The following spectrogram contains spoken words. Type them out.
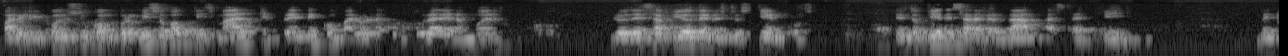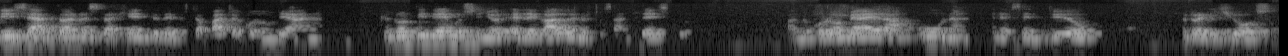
para que con su compromiso bautismal enfrenten con valor la cultura de la muerte, los desafíos de nuestros tiempos, siendo fieles a la verdad hasta el fin. Bendice a toda nuestra gente de nuestra patria colombiana, que no olvidemos, Señor, el legado de nuestros ancestros, cuando Colombia era una en el sentido religioso.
